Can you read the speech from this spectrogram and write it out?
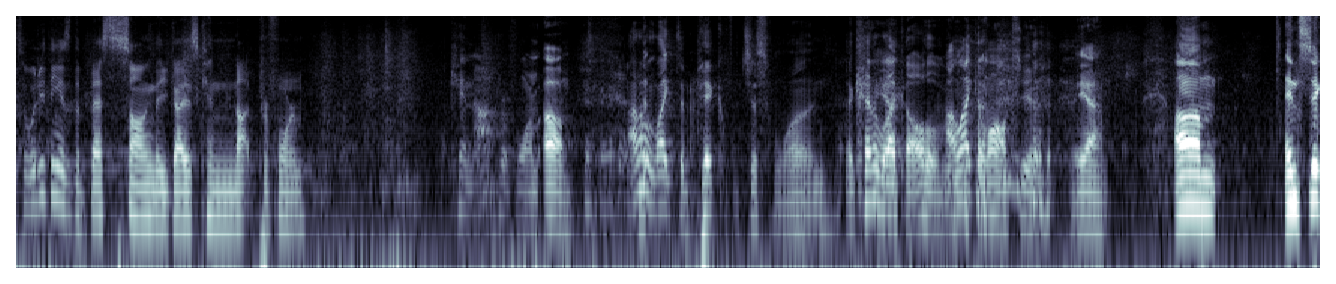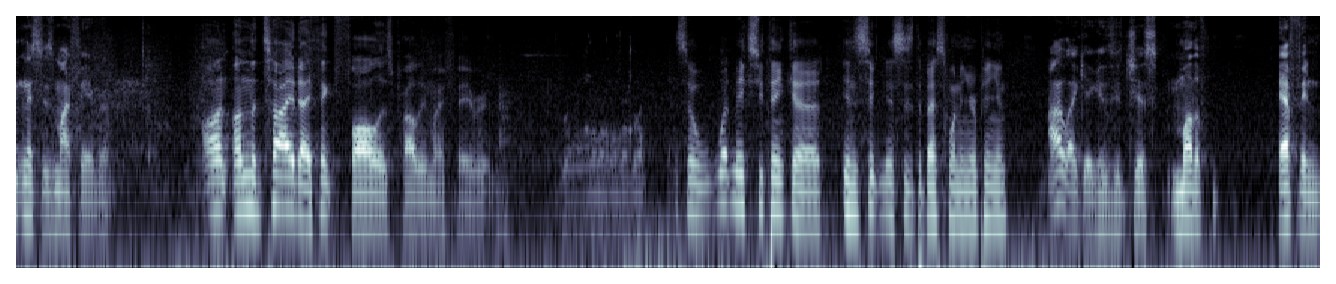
So, what do you think is the best song that you guys cannot perform? Cannot perform. Um, I don't like to pick just one. I kind of Yeah. like all of them. I like them all too. Yeah. Um, In Sickness is my favorite. on on the tide, I think Fall is probably my favorite. So, what makes you think uh, In Sickness is the best one in your opinion? I like it because it's just mother effing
